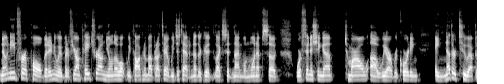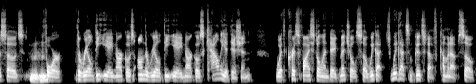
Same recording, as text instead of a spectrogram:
no need for a poll. But anyway, but if you're on Patreon, you'll know what we're talking about. But I'll tell you, we just had another good, like I said, 911 episode. We're finishing up tomorrow. Uh, we are recording another two episodes mm-hmm. for the real DEA Narcos on the real DEA Narcos Cali edition with Chris Feistl and Dave Mitchell. So we got we got some good stuff coming up. So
